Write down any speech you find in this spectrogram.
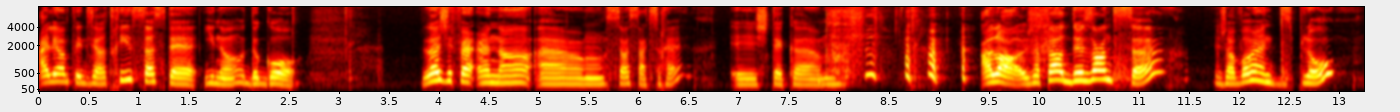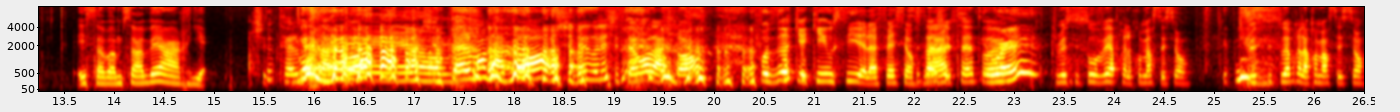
aller en pédiatrie. Ça, c'était, you know, the goal. Là, j'ai fait un an en sciences naturelles et j'étais comme. Alors, je vais faire deux ans de ça, je vais avoir un diplôme et ça va me servir à rien. Je suis tellement d'accord. Je suis tellement d'accord. Je suis désolée, je suis tellement d'accord. Faut dire que Kay aussi, elle a fait C'est Sciences ça j'ai fait. ouais. Ouais? Je me suis sauvée après la première session. Je me suis sauvée après la première session.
